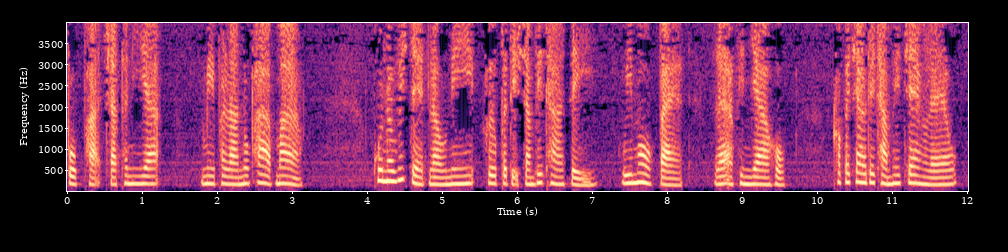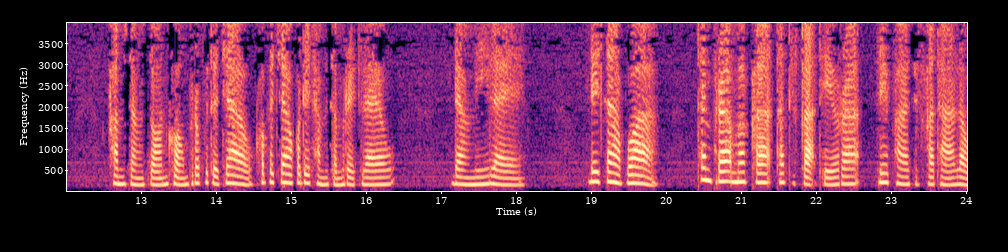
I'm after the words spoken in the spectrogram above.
ปุพพชัตนิยะ มีพลานุภาพมาก คุณวิเศษเหล่านี้คือปฏิสัมพิทาสี่วิโมกแปดและอภิญญาหกข้าพเจ้าได้ทำให้แจ้งแล้วคำสั่งสอนของพระพุทธเจ้าข้าพเจ้าก็ได้ทำสำเร็จแล้ว ดังนี้แล ได้ทราบว่า ท่านพระมัคคะทัติกะเถระได้พาสิกขาถาเหล่า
